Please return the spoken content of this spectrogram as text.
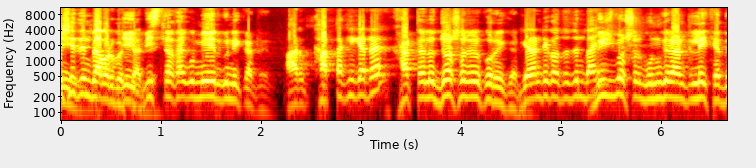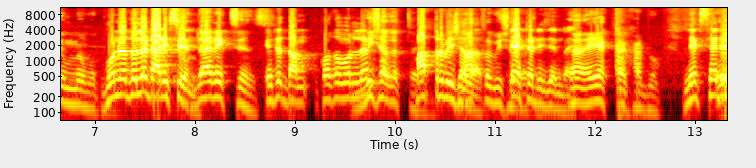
বেশি দিন ব্যবহার করতে পারবে। বিছনা থাকবে মেয়েরগুনি কাঠের। আর খাটটা কি কাটে খাটটা হলো যশোরের করে গ্যারান্টি কতদিন ভাই? বিশ বছর গুণ গ্যারান্টি লিখে দেব মেমো গুণে ধরলে ডাইরেক্ট চেঞ্জ ডাইরেক্ট চেঞ্জ এটার দাম কত বললেন? বিশ হাজার টাকা। মাত্র বিশ হাজার। মাত্র 20000 একটা ডিজাইন ভাই। হ্যাঁ একটা খাটো। নেক্সট সাইডে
